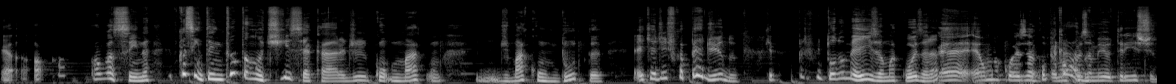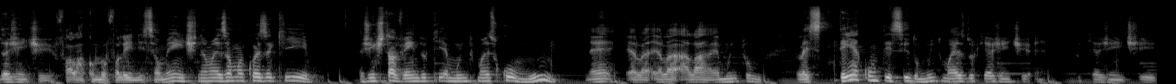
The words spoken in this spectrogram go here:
É, algo assim, né? Porque assim, tem tanta notícia, cara, de má, de má conduta, é que a gente fica perdido. Porque todo mês é uma coisa, né? É, é uma coisa, é, é, uma coisa meio triste da gente falar, como eu falei inicialmente, né? Mas é uma coisa que a gente tá vendo que é muito mais comum, né? Ela, ela, ela é muito. Ela tem acontecido muito mais do que a gente, do que a gente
